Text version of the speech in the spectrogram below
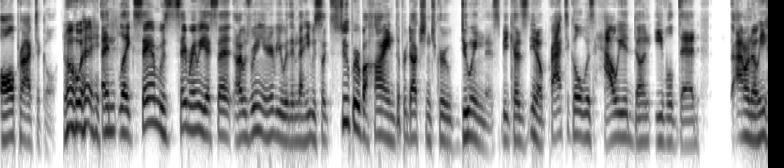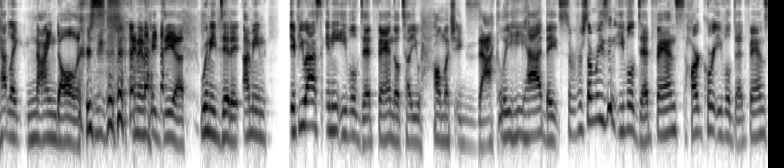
all practical. No way. And like Sam was Sam Raimi I said I was reading an interview with him that he was like super behind the production crew doing this because you know practical was how he had done Evil Dead. I don't know, he had like nine dollars and an idea when he did it. I mean, if you ask any Evil Dead fan, they'll tell you how much exactly he had. They so for some reason, Evil Dead fans, hardcore Evil Dead fans,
